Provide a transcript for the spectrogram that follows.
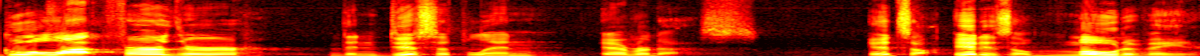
go a lot further than discipline ever does. It's a, it is a motivator.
